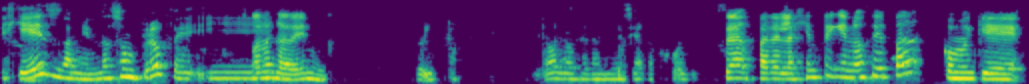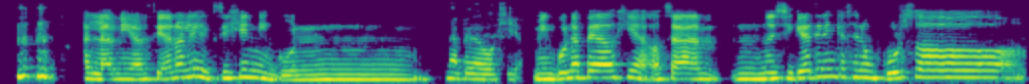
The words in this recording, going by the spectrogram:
Es que eso también, no son profes. Y... son académicos. Soy profe. Todos los de la universidad los. O sea, para la gente que no sepa, como que a la universidad no les exigen ningún Una pedagogía. ninguna pedagogía. O sea, ni siquiera tienen que hacer un curso,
